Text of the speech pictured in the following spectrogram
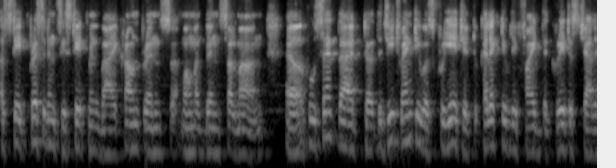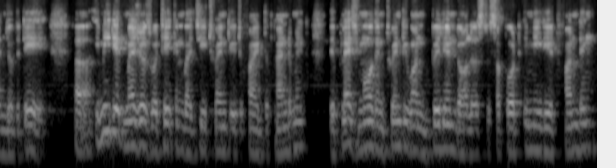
a state presidency statement by Crown Prince uh, Mohammed bin Salman, uh, who said that uh, the G20 was created to collectively fight the greatest challenge of the day. Uh, immediate measures were taken by G20 to fight the pandemic. They pledged more than $21 billion to support immediate funding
